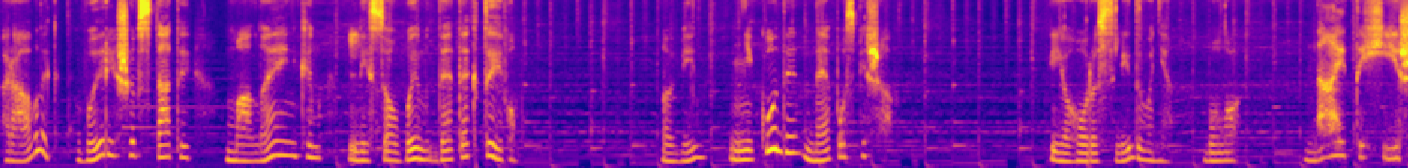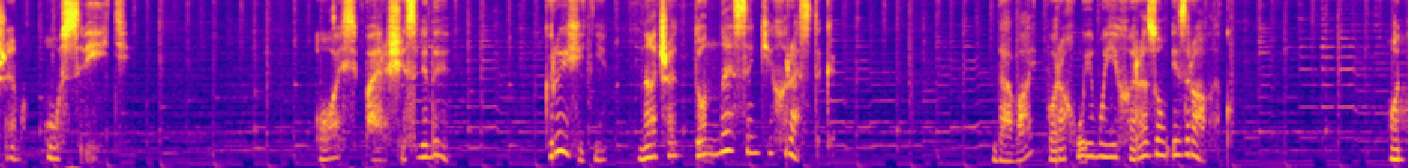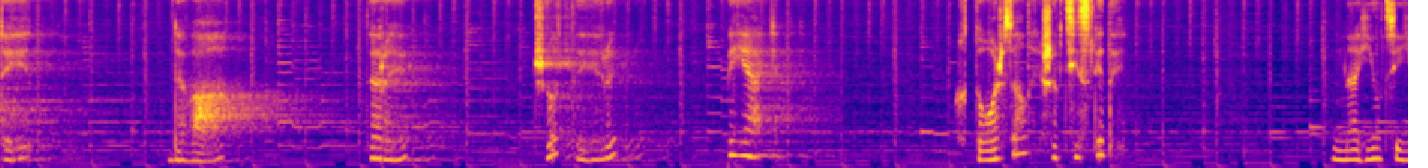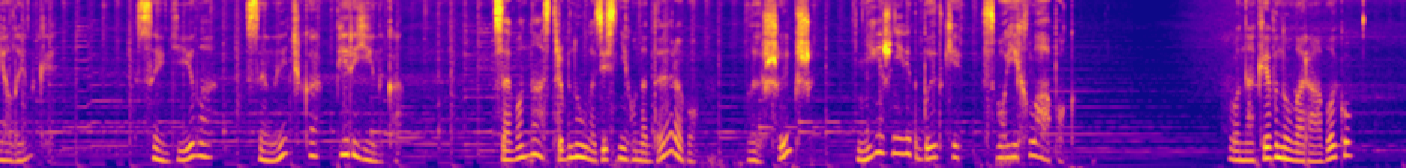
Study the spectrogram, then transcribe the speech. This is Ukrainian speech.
Равлик вирішив стати маленьким лісовим детективом. Він нікуди не поспішав. Його розслідування було найтихішим у світі. Ось перші сліди, крихітні, наче тонесенькі хрестики. Давай порахуємо їх разом із равликом. Один, два, три, чотири, п'ять. Хто ж залишив ці сліди? На гілці ялинки сиділа синичка пір'їнка. Це вона стрибнула зі снігу на дерево, лишивши ніжні відбитки своїх лапок. Вона кивнула равлику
